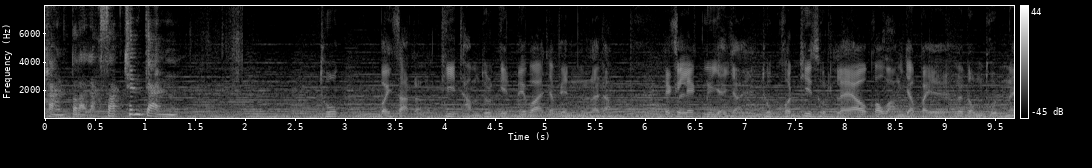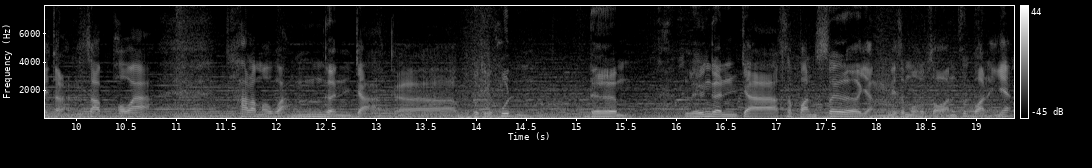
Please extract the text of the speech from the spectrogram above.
ผ่านตลาดหลักทรัพย์เช่นกัน ทุกบริษัทที่ทำธุรกิจไม่ว่าจะเป็นระดับเล็กๆ หรือใหญ่ๆ ทุกคนที่สุดแล้วก็หวังจะไประดมทุนในตลาดหลักทรัพย์ เพราะว่าถ้าเรามาหวังเงินจากผู้ถือหุ้นเดิม หรือเงินจากสปอนเซอร์ อย่างในสโมสรฟุตบอลอย่างเงี้ย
